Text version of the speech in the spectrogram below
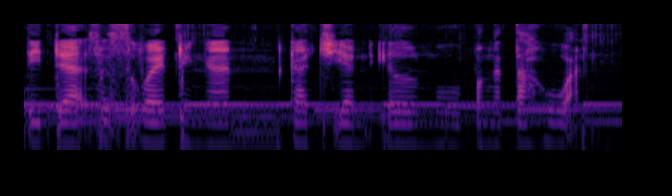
tidak sesuai dengan kajian ilmu pengetahuan.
